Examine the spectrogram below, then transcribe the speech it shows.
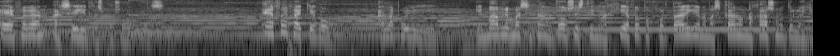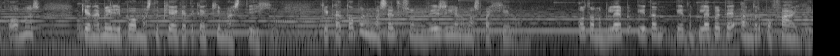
έφαγαν ασύλληπτες ποσότητες. Έφαγα κι εγώ, αλλά πολύ λίγο. Οι μαύροι μας είχαν δώσει στην αρχή αυτό το χορτάρι για να μας κάνουν να χάσουμε το λογικό μας και να μην λυπόμαστε πια για την κακή μας τύχη. Και κατόπιν μας έθεσαν ρύζι για να μας παχύνουν. Όταν βλέπ, ήταν, ήταν, βλέπετε ανθρωποφάγοι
